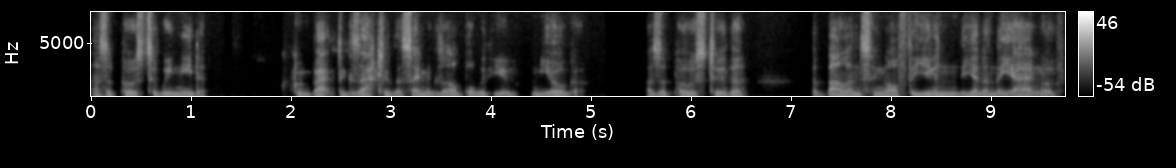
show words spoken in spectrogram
as opposed to we need it. Going back to exactly the same example with you in yoga, as opposed to the the balancing off the yin, the yin and the yang of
